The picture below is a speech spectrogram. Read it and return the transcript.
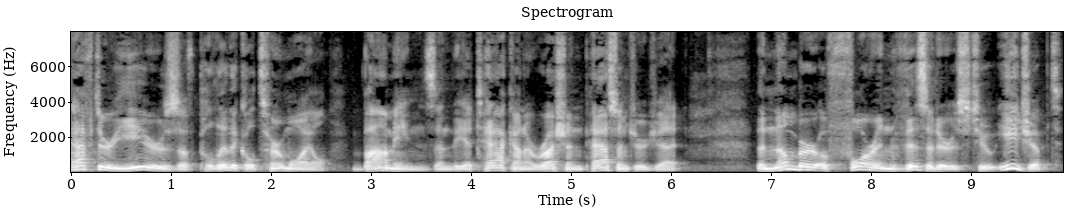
After years of political turmoil, bombings, and the attack on a Russian passenger jet, the number of foreign visitors to Egypt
